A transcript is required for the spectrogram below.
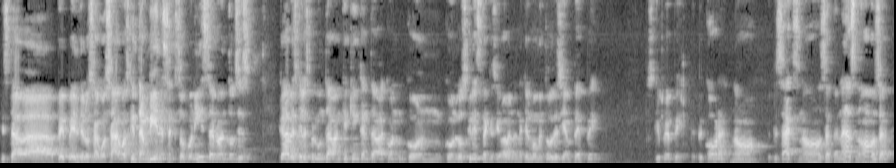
Estaba Pepe, el de los Aguas Aguas, que también es saxofonista, ¿no? Entonces, cada vez que les preguntaban que quién cantaba con, con, con los Cresta, que se llamaban en aquel momento, decían Pepe. Pues que Pepe, Pepe Cobra, no, Pepe Sax, no, Satanás, no, o sea,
